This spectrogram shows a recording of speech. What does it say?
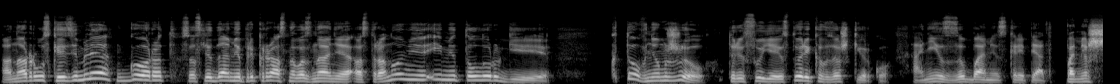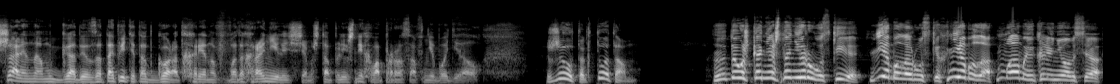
А на русской земле город со следами прекрасного знания астрономии и металлургии. Кто в нем жил? Трясу я историков за шкирку. Они зубами скрипят. Помешали нам, гады, затопить этот город хренов водохранилищем, чтоб лишних вопросов не будил. Жил-то кто там? Да уж, конечно, не русские. Не было русских, не было. Мамой клянемся.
